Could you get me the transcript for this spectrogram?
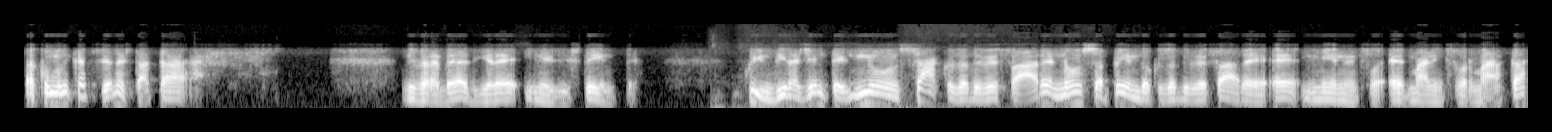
La comunicazione è stata, mi verrebbe a dire, inesistente. Quindi la gente non sa cosa deve fare, non sapendo cosa deve fare è, meno, è mal informata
